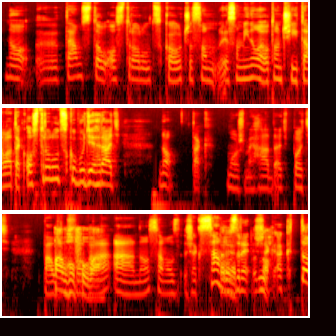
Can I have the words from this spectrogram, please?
No, e, tam s tou Ostroludskou, čo som, ja som minule o tom čítala, tak Ostroludsku bude hrať, no, tak môžeme hádať, poď Pavhofová. Áno, samozrejme. Však samozrejme, no, však a kto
